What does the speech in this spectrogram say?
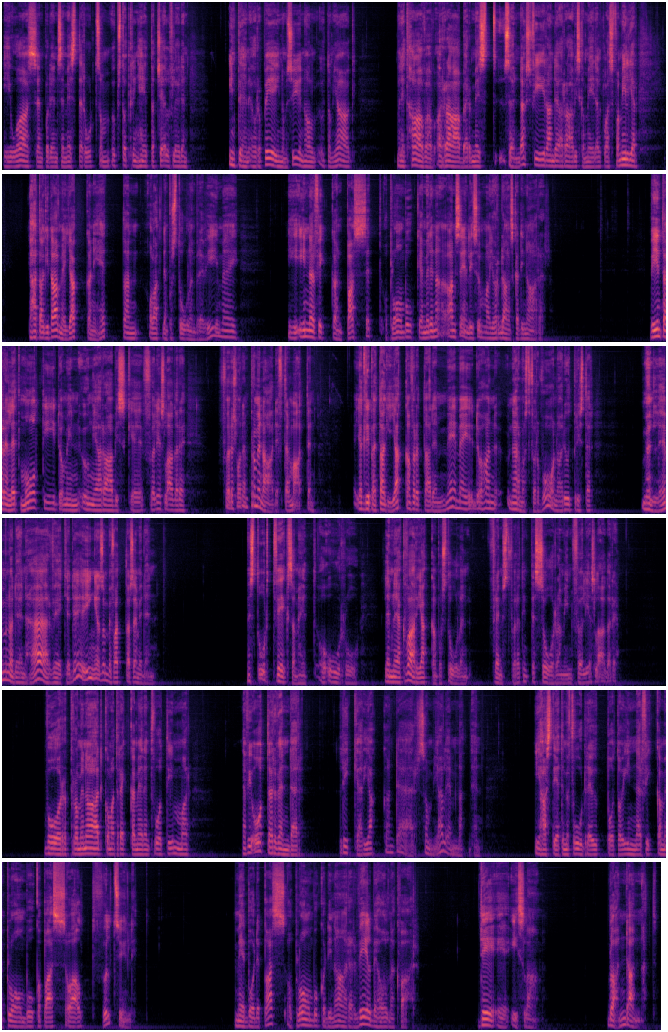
i oasen på den semesterort som uppstått kring heta källflöden, inte en europé inom synhåll utom jag, men ett hav av araber, mest söndagsfirande arabiska medelklassfamiljer. Jag har tagit av mig jackan i hettan och lagt den på stolen bredvid mig. I innerfickan passet och plånboken med en ansenlig summa jordanska dinarer. Vi intar en lätt måltid och min unge arabiske följeslagare föreslår en promenad efter maten. Jag griper tag i jackan för att ta den med mig då han närmast förvånad utbrister ”Men lämna den här, vet jag, det är ingen som befattar sig med den.” Med stor tveksamhet och oro lämnar jag kvar jackan på stolen, främst för att inte såra min följeslagare. Vår promenad kom att räcka mer än två timmar. När vi återvänder ligger jackan där som jag lämnat den i hastigheten med fodret uppåt och innerfickan med plånbok och pass och allt fullt synligt. Med både pass och plånbok och dinarer välbehållna kvar. Det är islam. Bland annat.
